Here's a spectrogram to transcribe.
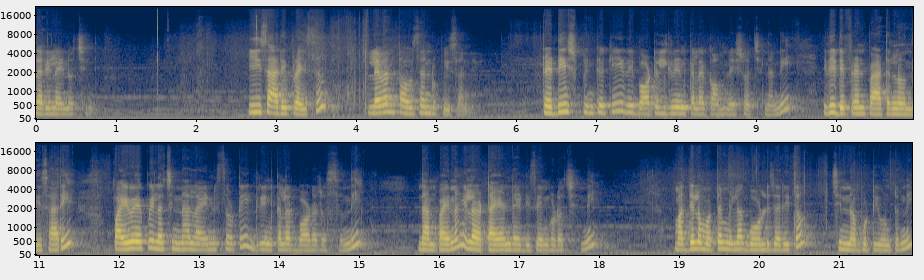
జరీ లైన్ వచ్చింది. ఈ sari price eleven thousand rupees అండి. రెడ్డిష్ పింక్కి ఇది బాటిల్ గ్రీన్ కలర్ కాంబినేషన్ వచ్చిందండి. ఇది డిఫరెంట్ ప్యాటర్న్లో ఉంది ఈ శారీ. పైవైపు ఇలా చిన్న లైన్స్ తోటి గ్రీన్ కలర్ బార్డర్ వస్తుంది. దానిపైన ఇలా టై అండ్ డై డిజైన్ కూడా వచ్చింది. మధ్యలో మొత్తం ఇలా గోల్డ్ జరీతో చిన్న బుట్టి ఉంటుంది.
